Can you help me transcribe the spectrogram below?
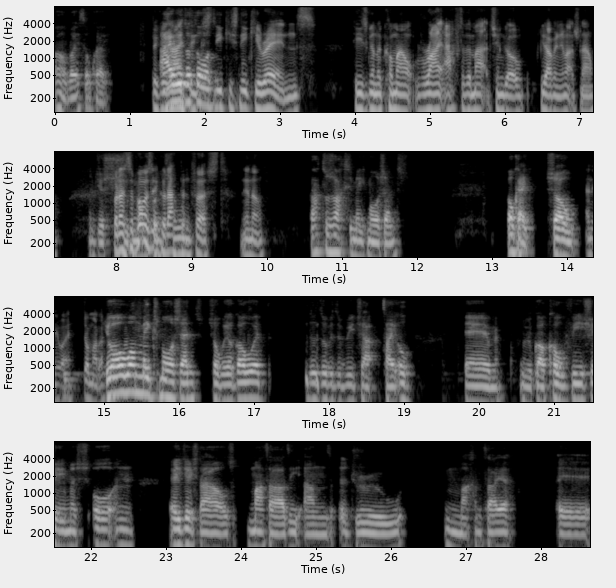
Oh right, okay. because I I, would think thought- Sneaky Sneaky Reigns, he's going to come out right after the match and go, "You're having your match now." And just But I suppose it could happen first, you know. That does actually make more sense. Okay, so Anyway, don't matter. Your one makes more sense. So we'll go with the WWE chat title. Um, we've got Kofi, Sheamus, Orton, AJ Styles, Matt Hardy, and Drew McIntyre. Uh,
